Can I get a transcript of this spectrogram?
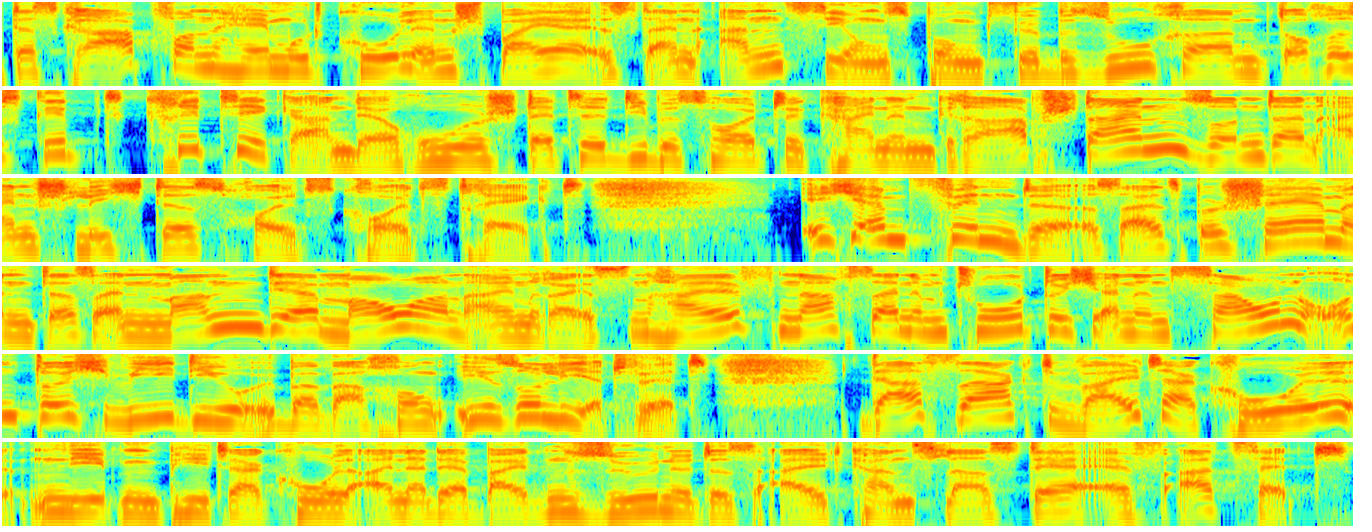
Das Grab von Helmut Kohl in Speyer ist ein Anziehungspunkt für Besucher, doch es gibt Kritik an der Ruhestätte, die bis heute keinen Grabstein, sondern ein schlichtes Holzkreuz trägt. Ich empfinde es als beschämend, dass ein Mann, der Mauern einreißen half, nach seinem Tod durch einen Zaun und durch Videoüberwachung isoliert wird. Das sagt Walter Kohl, neben Peter Kohl einer der beiden Söhne des Altkanzlers der FAZ.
